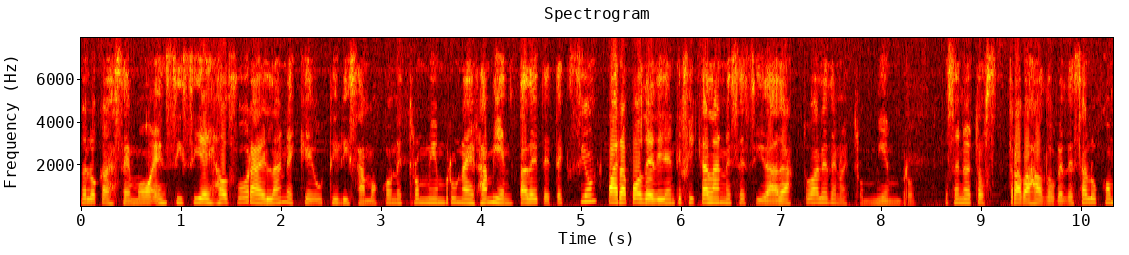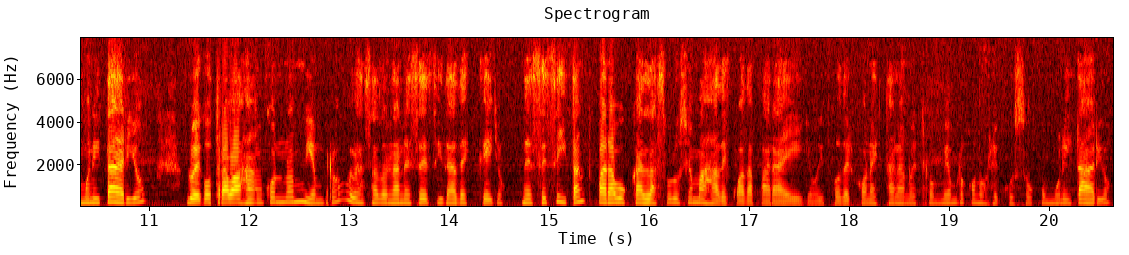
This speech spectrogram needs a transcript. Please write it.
Lo que hacemos en CCA Health for Island es que utilizamos con nuestros miembros una herramienta de detección para poder identificar las necesidades actuales de nuestros miembros. Entonces nuestros trabajadores de salud comunitario luego trabajan con los miembros basado en las necesidades que ellos necesitan para buscar la solución más adecuada para ellos y poder conectar a nuestros miembros con los recursos comunitarios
